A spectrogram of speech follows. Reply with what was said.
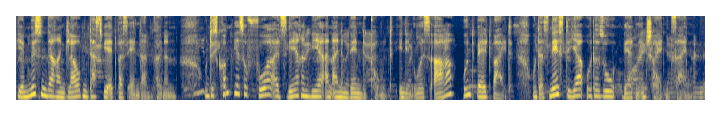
Wir müssen daran glauben, dass wir etwas ändern können. Und es kommt mir so vor, als wären wir an einem Wendepunkt in den USA und weltweit. Und das nächste Jahr oder so werden entscheidend sein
